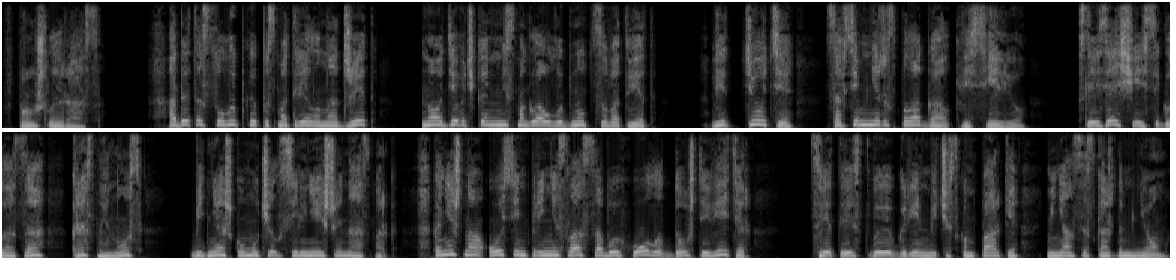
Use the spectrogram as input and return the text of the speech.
в прошлый раз. Адетта с улыбкой посмотрела на Джейд, но девочка не смогла улыбнуться в ответ. Вид тети совсем не располагал к веселью. Слезящиеся глаза, красный нос, бедняжку мучил сильнейший насморк. Конечно, осень принесла с собой холод, дождь и ветер — Цвет листвы в Гринвичском парке менялся с каждым днем.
